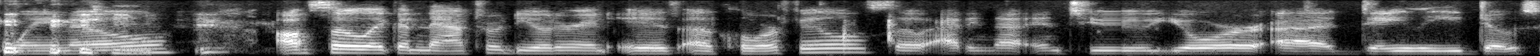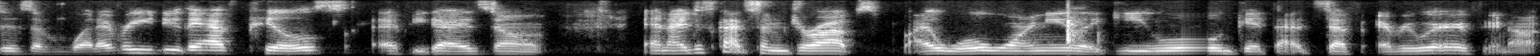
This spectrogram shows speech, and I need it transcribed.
bueno. Also, like a natural deodorant is a chlorophyll. So adding that into your uh, daily doses of whatever you do, they have pills if you guys don't. And I just got some drops. I will warn you, like you will get that stuff everywhere if you're not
